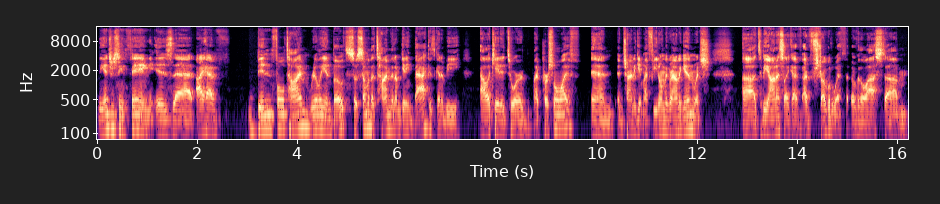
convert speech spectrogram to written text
the interesting thing is that I have been full time really in both. So some of the time that I'm getting back is going to be allocated toward my personal life and and trying to get my feet on the ground again, which uh, to be honest, like I've, I've struggled with over the last um,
